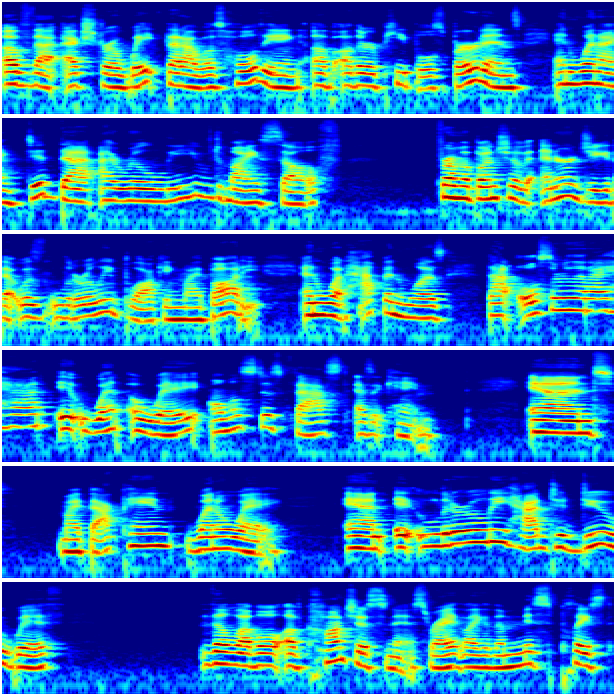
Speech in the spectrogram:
of that extra weight that I was holding of other people's burdens. And when I did that, I relieved myself from a bunch of energy that was literally blocking my body. And what happened was that ulcer that I had, it went away almost as fast as it came. And my back pain went away. And it literally had to do with the level of consciousness, right? Like the misplaced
